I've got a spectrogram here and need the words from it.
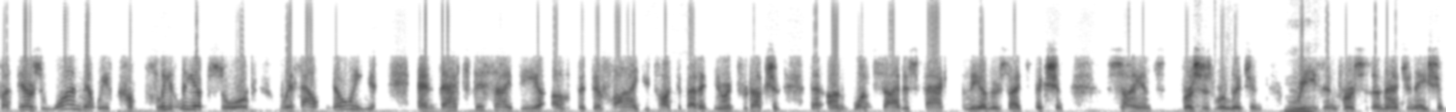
but there's one that we've completely absorbed without knowing it. And that's this idea of the divide. You talked about it in your introduction, that on one side is fact and the other side's fiction. Science versus religion, Mm. reason versus imagination,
